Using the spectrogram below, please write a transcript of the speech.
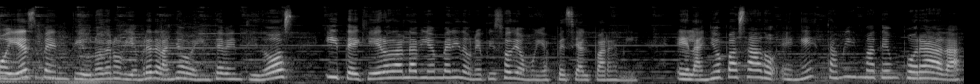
Hoy es 21 de noviembre del año 2022 y te quiero dar la bienvenida a un episodio muy especial para mí. El año pasado, en esta misma temporada,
